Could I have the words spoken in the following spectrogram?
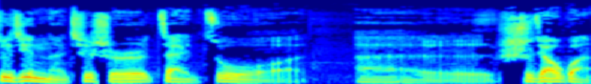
最近呢，其实，在做呃石角馆，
